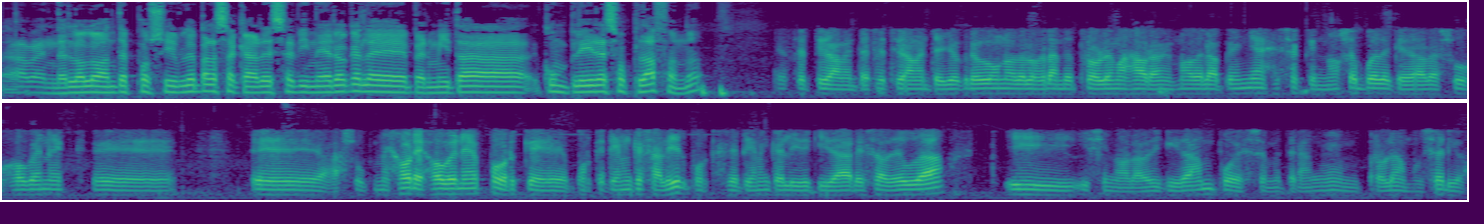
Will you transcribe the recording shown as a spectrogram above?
a venderlo lo antes posible para sacar ese dinero que le permita cumplir esos plazos, ¿no? Efectivamente, efectivamente. Yo creo que uno de los grandes problemas ahora mismo de la Peña es ese que no se puede quedar a sus jóvenes, que, eh, a sus mejores jóvenes, porque porque tienen que salir, porque es que tienen que liquidar esa deuda y, si no la liquidan, pues se meterán en problemas muy serios.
